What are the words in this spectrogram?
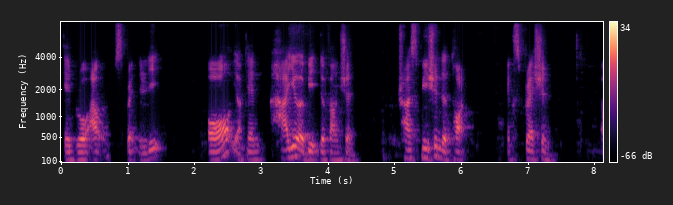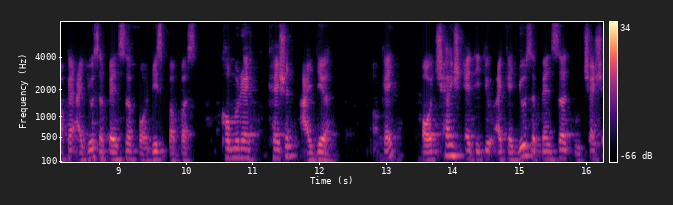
Okay, draw out, spread the lead. Or you can higher a bit the function. Transmission the thought, expression. Okay, I use a pencil for this purpose. Communication idea, okay? Or change attitude. I can use a pencil to change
